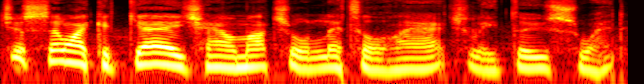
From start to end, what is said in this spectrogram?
just so I could gauge how much or little I actually do sweat.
